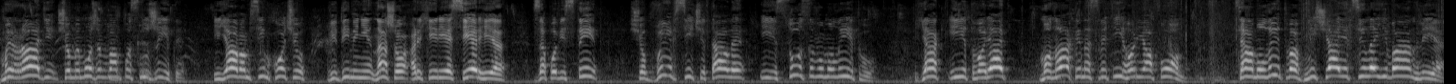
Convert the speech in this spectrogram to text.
Ми раді, що ми можемо вам послужити. І я вам всім хочу від імені нашого архієрія Сергія заповісти, щоб ви всі читали Ісусову молитву, як її творять монахи на святій горі Афон. Ця молитва вміщає ціле Євангеліє.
